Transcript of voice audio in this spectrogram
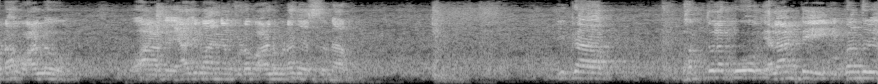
కూడా వాళ్ళు వాళ్ళ యాజమాన్యం కూడా వాళ్ళు కూడా చేస్తున్నారు. ఇక భక్తులకు ఎలాంటి ఇబ్బందులు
